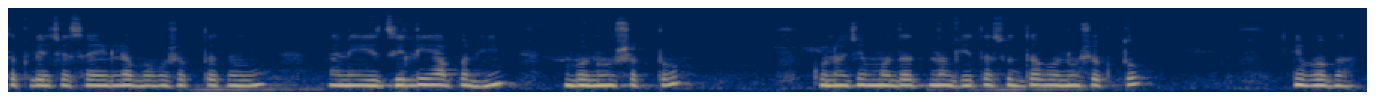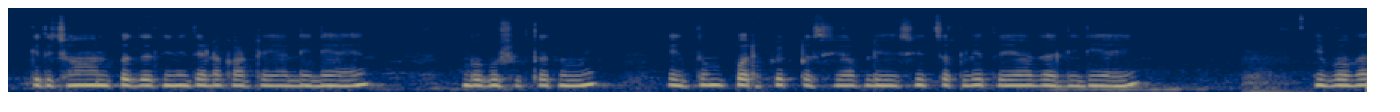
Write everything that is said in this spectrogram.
चकलीच्या साईडला बघू शकता तुम्ही. आणि इझिली आपण हे बनवू शकतो. कोणाची मदत न घेता सुद्धा बनवू शकतो. हे बघा किती छान पद्धतीने त्याला काटे आलेले आहेत. बघू शकता तुम्ही एकदम परफेक्ट अशी आपली अशी चकली तयार झालेली आहे. हे बघा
